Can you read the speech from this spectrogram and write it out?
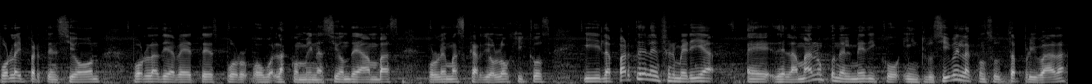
por la hipertensión, por la diabetes, por la combinación de ambas, problemas cardiológicos. Y la parte de la enfermería, eh, de la mano con el médico, inclusive en la consulta privada,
